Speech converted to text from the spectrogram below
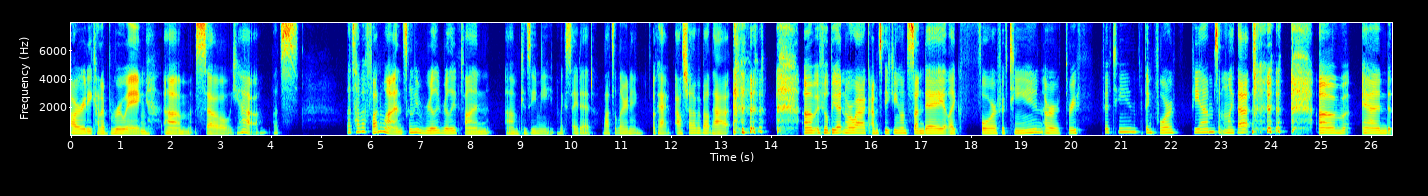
already kind of brewing. Um, so yeah, let's let's have a fun one. It's gonna be really, really fun. Um, Cazimi, I'm excited. Lots of learning. Okay, I'll shut up about that. um, if you'll be at NORWAC, I'm speaking on Sunday at like 4:15 or 3:15, I think 4 p.m., something like that. um, and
